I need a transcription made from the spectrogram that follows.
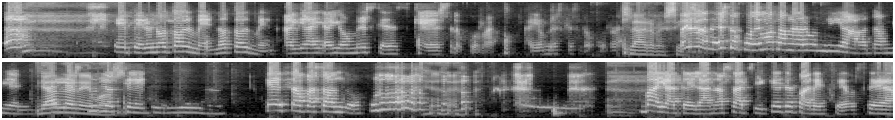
Eh, pero no tolmen, no tolmen. Hay, hay, hay hombres que, es- que se lo ocurran. Hay hombres que se lo ocurran. Claro que sí. Pero de esto podemos hablar un día también. Ya Hay hablaremos. que- ¿Qué está pasando? Vaya tela, Nasachi, ¿qué te parece? O sea,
